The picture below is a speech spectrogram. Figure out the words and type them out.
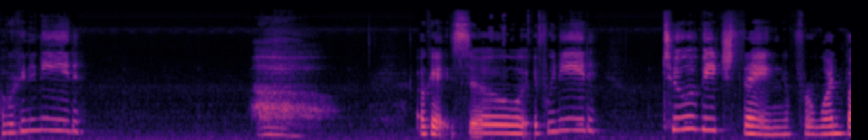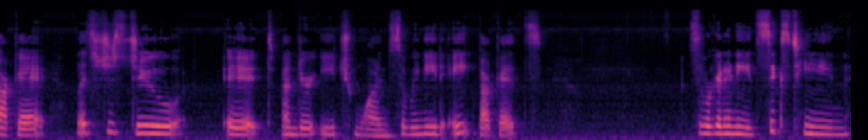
Oh, we're gonna need. Oh. Okay, so if we need two of each thing for one bucket, let's just do it under each one. So we need eight buckets. So we're gonna need 16,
